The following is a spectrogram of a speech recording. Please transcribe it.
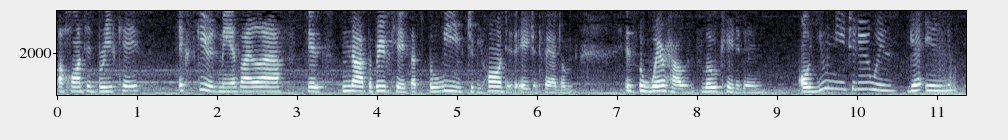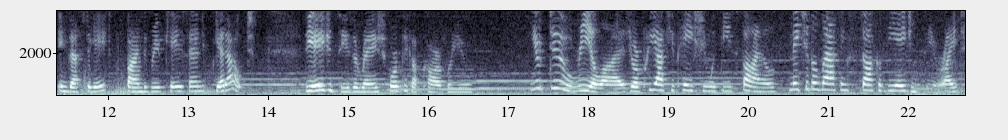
A haunted briefcase? Excuse me if I laugh. It's not the briefcase that's believed to be haunted, Agent Phantom. It's the warehouse it's located in. All you need to do is get in, investigate, find the briefcase, and get out. The agency's arranged for a pickup car for you. You do realize your preoccupation with these files makes you the laughing stock of the agency, right?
